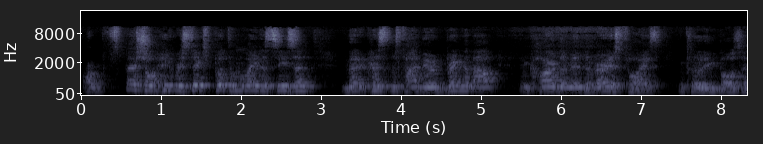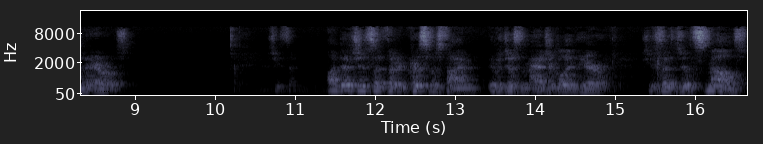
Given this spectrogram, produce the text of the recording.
or special hickory sticks, put them away to season, and then at Christmas time he would bring them out and carve them into various toys, including bows and arrows. She said, Audentia says that at Christmas time it was just magical in here. She says it smells.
